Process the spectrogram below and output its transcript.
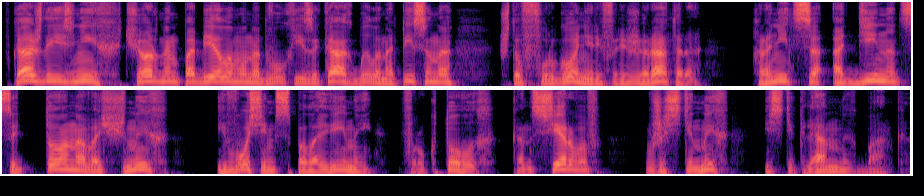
В каждой из них черным по белому на двух языках было написано, что в фургоне рефрижератора хранится 11 тонн овощных и восемь с половиной фруктовых консервов в жестяных и стеклянных банках.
